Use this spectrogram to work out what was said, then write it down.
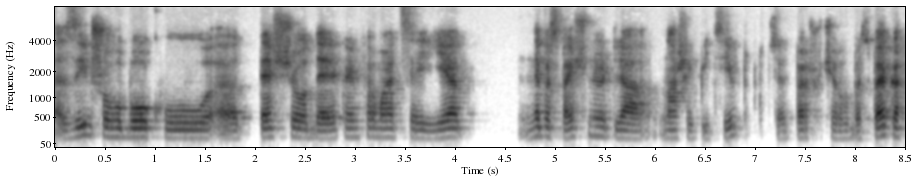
е, з іншого боку, те, що деяка інформація є небезпечною для наших бійців, тобто це в першу чергу безпека,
